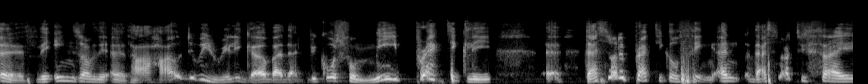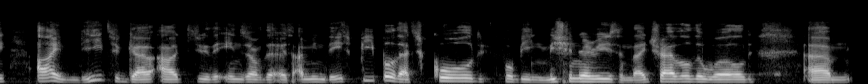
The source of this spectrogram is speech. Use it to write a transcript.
earth, the ends of the earth. How, how do we really go about that? Because for me, practically, uh, that's not a practical thing. And that's not to say I need to go out to the ends of the earth. I mean, there's people that's called for being missionaries and they travel the world. Um,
